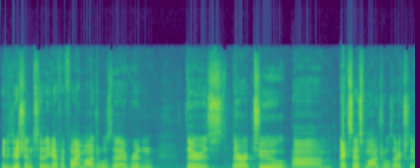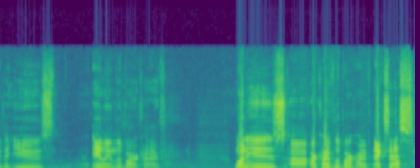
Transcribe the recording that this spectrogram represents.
in addition to the FFI modules that I've written, there's, there are two um, XS modules actually that use alien libarchive. One is uh, archive libarchive XS,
